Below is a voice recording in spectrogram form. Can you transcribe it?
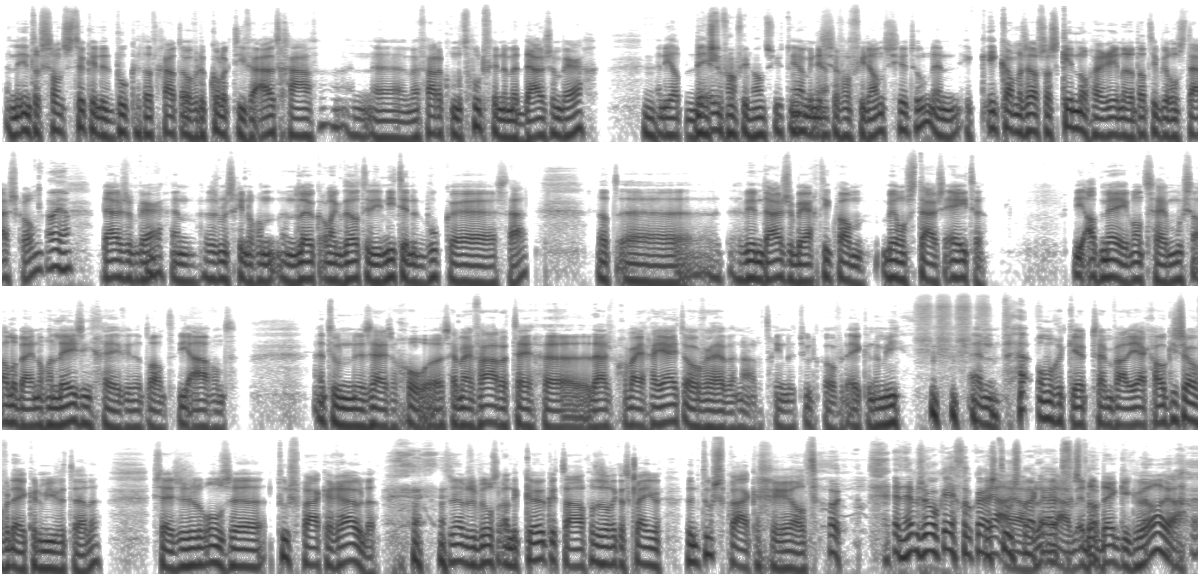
een interessant stuk in dit boek, dat gaat over de collectieve uitgaven. En, eh, mijn vader kon het goed vinden met Duisenberg. Hm. En die had de Minister een- van Financiën toen. ja, minister van Financiën toen. En ik, ik kan me zelfs als kind nog herinneren dat hij bij ons thuis kwam. Oh ja. Duisenberg. En dat is misschien nog een, een leuke anekdote die niet in het boek eh, staat. Dat eh, Wim Duisenberg, die kwam bij ons thuis eten. Die at mee, want zij moesten allebei nog een lezing geven in het land die avond. En toen eh, zei ze, goh, eh, zei mijn vader tegen uh, daar, waar ga jij het over hebben? Nou, dat ging natuurlijk over de economie. en omgekeerd zei mijn vader, ja, ik ga ook iets over de economie vertellen. Zei ze, zullen onze toespraken ruilen? toen hebben ze bij ons aan de keukentafel, dus had ik als klein hun toespraken geruild. en hebben ze ook echt elkaars ja, toespraken ja, uitgesproken? Ja, dat denk ik wel, ja.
